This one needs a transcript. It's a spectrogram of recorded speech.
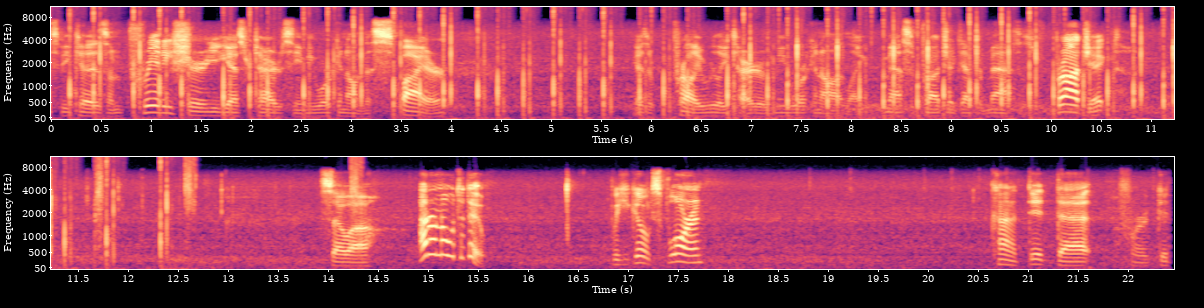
is because I'm pretty sure you guys are tired of seeing me working on the Spire. You guys are probably really tired of me working on, like, massive project after massive project. So, uh, I don't know what to do. We could go exploring. Kind of did that for a good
